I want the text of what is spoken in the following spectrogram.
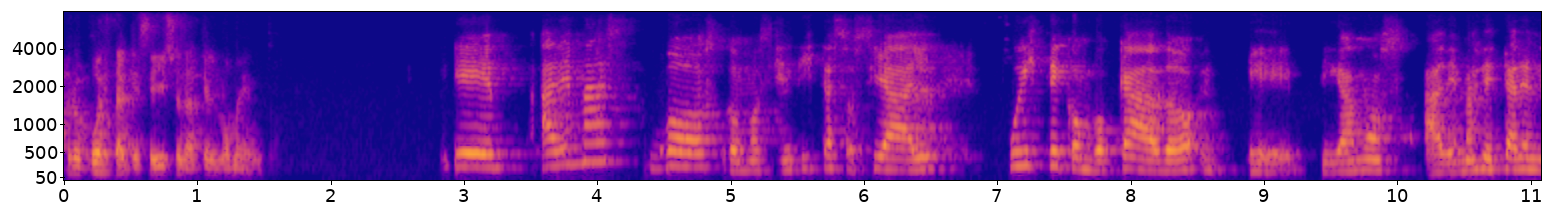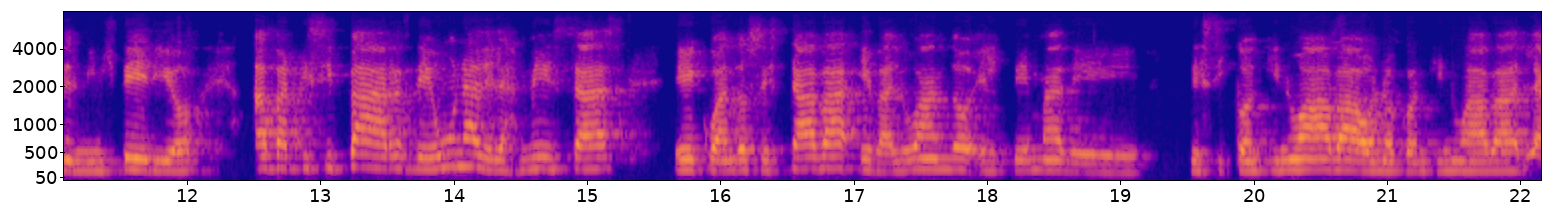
propuesta que se hizo en aquel momento. Eh, además, vos como cientista social fuiste convocado, eh, digamos, además de estar en el ministerio, a participar de una de las mesas cuando se estaba evaluando el tema de si continuaba o no continuaba la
